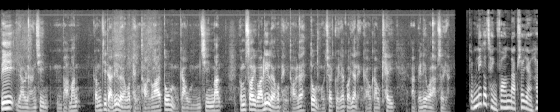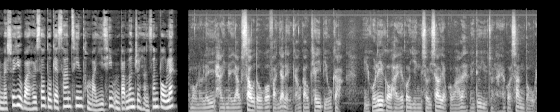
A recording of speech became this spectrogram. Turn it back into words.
B 有兩千五百蚊，咁之但係呢兩個平台嘅話都唔夠五千蚊，咁所以嘅話呢兩個平台咧都唔會出具一個一零九九 K 啊俾呢個納税人。咁呢個情況，納税人係咪需要為佢收到嘅三千同埋二千五百蚊進行申報呢？無論你係咪有收到嗰份一零九九 K 表格，如果呢個係一個應税收入嘅話咧，你都要進行一個申報嘅。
